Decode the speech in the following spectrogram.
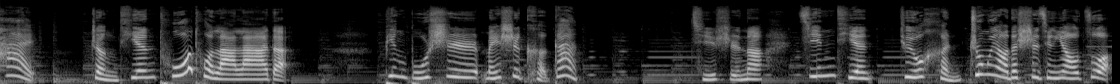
康泰整天拖拖拉拉的，并不是没事可干。其实呢，今天就有很重要的事情要做，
